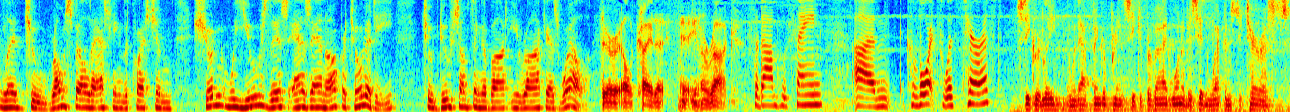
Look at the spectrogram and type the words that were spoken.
led to Rumsfeld asking the question shouldn't we use this as an opportunity to do something about Iraq as well? There are Al Qaeda in Iraq. Saddam Hussein um, cavorts with terrorists. Secretly and without fingerprints, he could provide one of his hidden weapons to terrorists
